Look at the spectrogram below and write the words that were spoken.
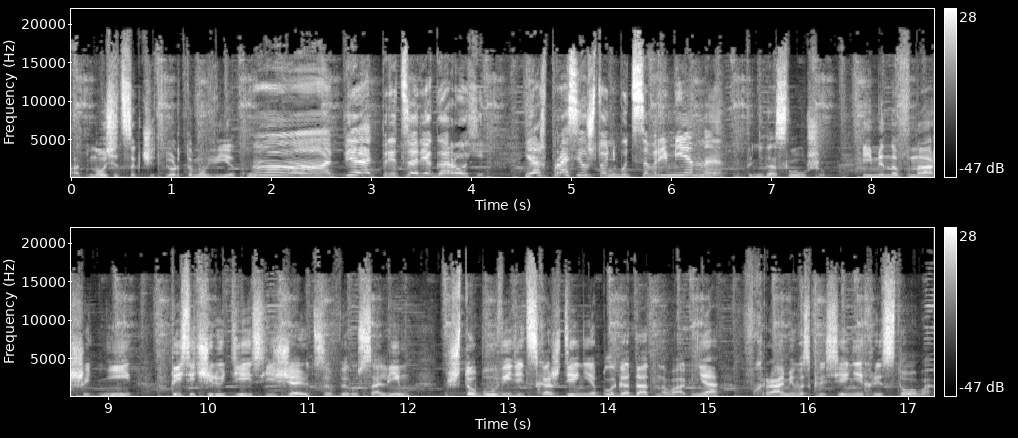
относятся к IV веку. А, Опять при царе Горохе. Я ж просил что-нибудь современное. Ты не дослушал. Именно в наши дни тысячи людей съезжаются в Иерусалим Чтобы увидеть схождение благодатного огня в храме Воскресения Христова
